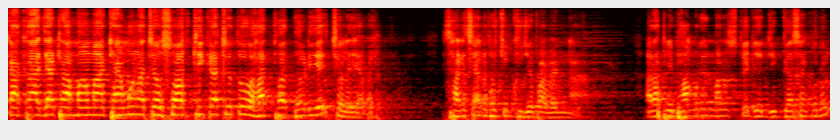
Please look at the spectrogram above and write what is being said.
কাকা, জ্যাঠা, মামা কেমন আছো? সব ঠিক আছে তো? হাত ফাত ধরিয়ে চলে যাবে। সাড়ে চার বছর খুঁজে পাবেন না। আর আপনি ভাঙড়ের মানুষকে যে জিজ্ঞাসা করুন।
